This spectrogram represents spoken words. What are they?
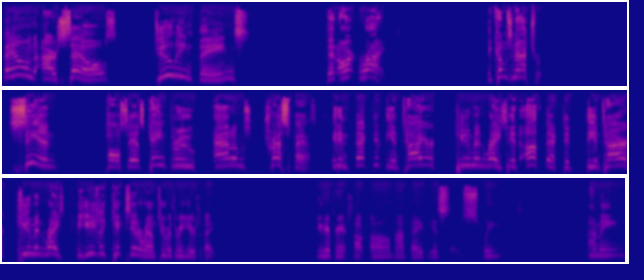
found ourselves doing things that aren't right. It comes naturally. Sin, Paul says, came through Adam's trespass. It infected the entire human race. It affected the entire human race. It usually kicks in around two or three years of age. You hear parents talk, oh, my baby is so sweet. I mean,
